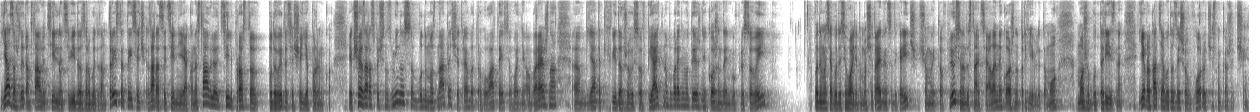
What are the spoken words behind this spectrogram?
Я завжди там ставлю ціль на ці відео зробити там 300 тисяч. Зараз я ціль ніяко не ставлю. Ціль просто подивитися, що є по ринку. Якщо я зараз почну з мінусу, будемо знати, що треба торгувати сьогодні обережно. Е, Я таких відео вже висував 5 на попередньому тижні. Кожен день був плюсовий. Подивимося, як буде сьогодні, тому що трейдинг це така річ, що ми то в плюсі на дистанції, але не кожну торгівлю, тому може бути різне. Єврокат я би тут зайшов вгору, чесно кажучи.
